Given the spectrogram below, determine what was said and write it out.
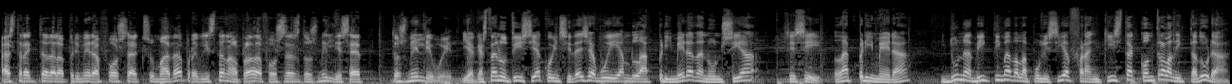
Es tracta de la primera fossa exhumada prevista en el Pla de Fosses 2017-2018. I aquesta notícia coincideix avui amb la primera denúncia, sí, sí, la primera, d'una víctima de la policia franquista contra la dictadura.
